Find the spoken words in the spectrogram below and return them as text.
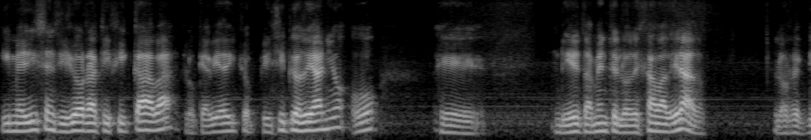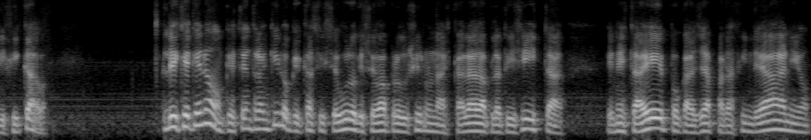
y me dicen si yo ratificaba lo que había dicho a principios de año o eh, directamente lo dejaba de lado, lo rectificaba. Le dije que no, que estén tranquilos, que casi seguro que se va a producir una escalada platillista en esta época, ya para fin de año.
